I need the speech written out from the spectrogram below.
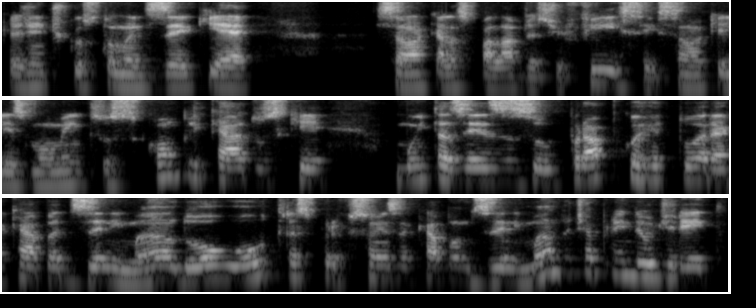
Que a gente costuma dizer que é são aquelas palavras difíceis, são aqueles momentos complicados que muitas vezes o próprio corretor acaba desanimando ou outras profissões acabam desanimando de aprender o direito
